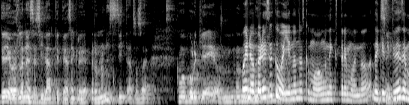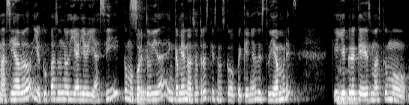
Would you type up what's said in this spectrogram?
te digo, es la necesidad que te hacen creer, pero no necesitas, o sea como por qué? bueno, pero eso como yéndonos como a un extremo, ¿no? De que si tienes demasiado y ocupas uno diario y así, como por tu vida, en cambio nosotros que somos como pequeños estudiambres, que yo creo que es más como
